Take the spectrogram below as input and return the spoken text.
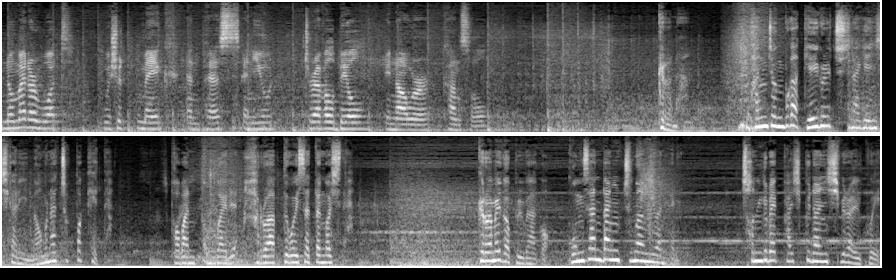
No matter what, we should make and pass a new travel bill in our council. 그러나 당 정부가 계획을 추진하기엔 시간이 너무나 촉박했다. 법안 통과를 하루 앞두고 있었던 것이다. 그럼에도 불구하고 공산당 중앙위원회는 1989년 11월 9일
